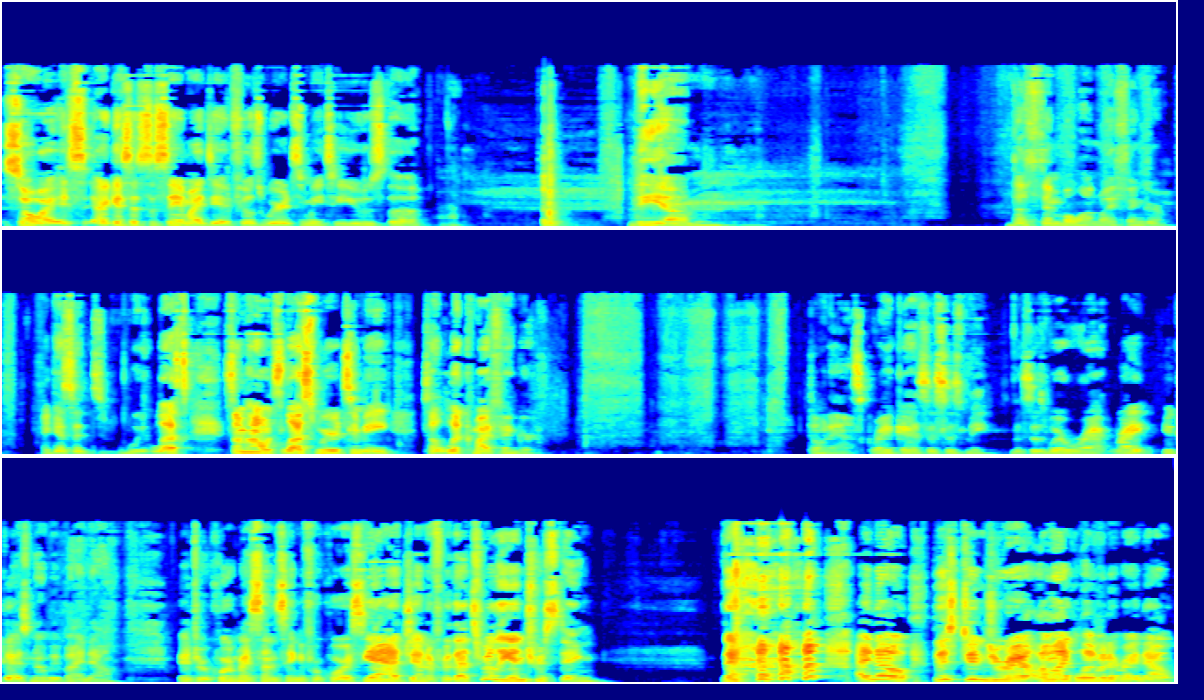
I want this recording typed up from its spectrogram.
so I, it's I guess it's the same idea. It feels weird to me to use the the um the thimble on my finger. I guess it's less somehow it's less weird to me to lick my finger. Don't ask, right, guys? This is me. This is where we're at, right? You guys know me by now. We have to record my son singing for chorus. Yeah, Jennifer, that's really interesting. I know this ginger ale. I'm like loving it right now.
